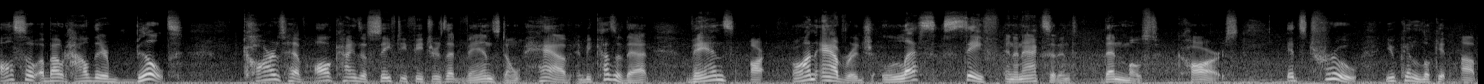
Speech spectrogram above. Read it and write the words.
also about how they're built. Cars have all kinds of safety features that vans don't have, and because of that, vans are on average less safe in an accident than most cars. It's true, you can look it up.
